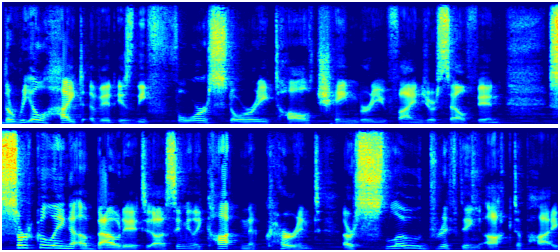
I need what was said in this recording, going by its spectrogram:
the real height of it is the four story tall chamber you find yourself in. Circling about it, uh, seemingly caught in a current, are slow drifting octopi,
